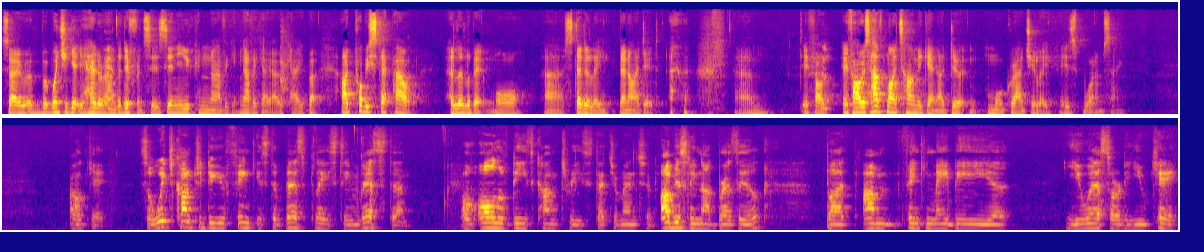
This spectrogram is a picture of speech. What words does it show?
So, uh, but once you get your head around yeah. the differences, then you can navigate, navigate okay. But I'd probably step out a little bit more uh, steadily than I did. um, if I if I was have my time again, I'd do it more gradually. Is what I'm saying. Okay, so which country do you think is the best place to invest then? of all of these countries that you mentioned. Obviously not Brazil, but I'm thinking maybe uh, US or the UK.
